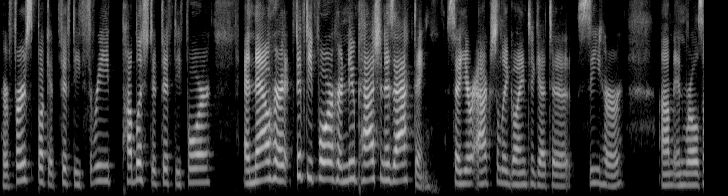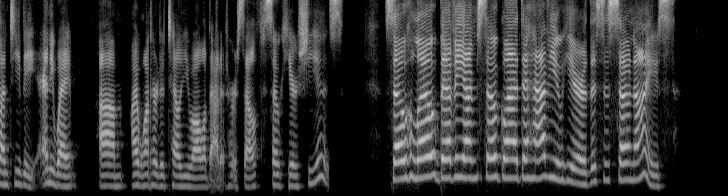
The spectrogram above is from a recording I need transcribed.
her first book at 53, published at 54. And now her at 54, her new passion is acting. So you're actually going to get to see her um, in roles on TV. Anyway, um, I want her to tell you all about it herself. So here she is. So, hello, Bevy. I'm so glad to have you here. This is so nice.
